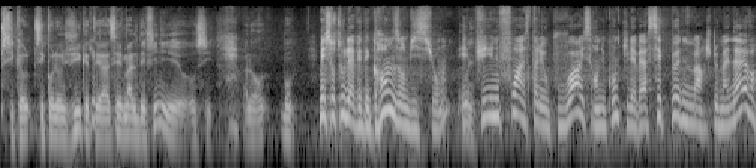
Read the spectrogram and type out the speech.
psycho psychologiques étaient assez mal définies aussi. Alors, bon. Mais surtout, il avait des grandes ambitions. Et oui. puis, une fois installé au pouvoir, il s'est rendu compte qu'il avait assez peu de marge de manœuvre,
